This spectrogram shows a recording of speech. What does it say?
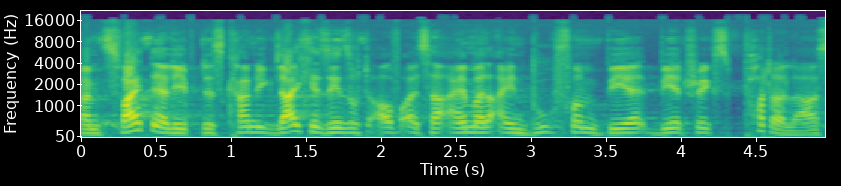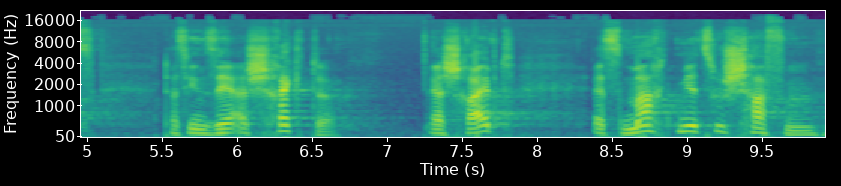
Beim zweiten Erlebnis kam die gleiche Sehnsucht auf, als er einmal ein Buch von Beatrix Potter las, das ihn sehr erschreckte. Er schreibt, es macht mir zu schaffen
